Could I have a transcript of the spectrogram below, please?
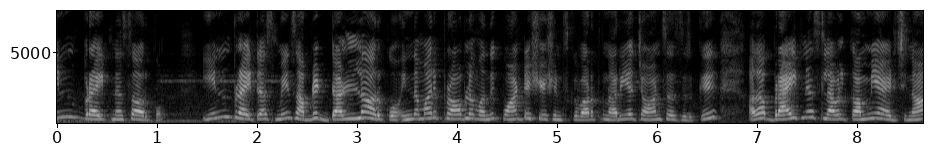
இன் பிரைட்னஸாக இருக்கும். இன் பிரைட்டஸ் மீன்ஸ் அப்படியே டல்லாக இருக்கும். இந்த மாதிரி ப்ராப்ளம் வந்து குவான்டைசேஷன்ஸ்க்கு வரதுக்கு நிறைய சான்சஸ் இருக்குது அதாவது பிரைட்னஸ் லெவல் கம்மி ஆயிடுச்சுன்னா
